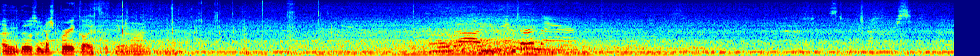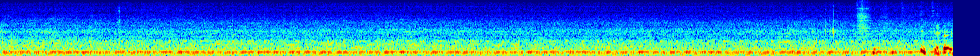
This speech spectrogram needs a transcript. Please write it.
I think those would just brake lights that came on. Oh god, you can't turn there. Say?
